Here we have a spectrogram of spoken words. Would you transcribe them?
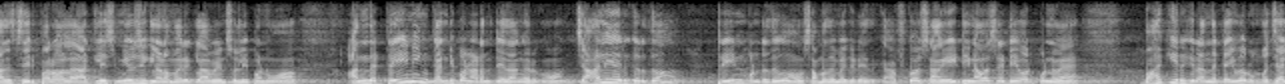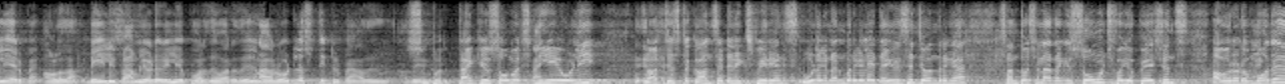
அது சரி பரவாயில்ல. அட்லீஸ்ட் மியூசிக்கில் நம்ம இருக்கலாமேன்னு சொல்லி பண்ணுவோம். அந்த ட்ரைனிங் கண்டிப்பாக நடந்துகிட்டே தாங்க இருக்கும். ஜாலியாக இருக்கிறதும் ட்ரெயின் பண்ணுறதுக்கும் சம்மந்தமே கிடையாது. அஃப்கோர்ஸ் நாங்கள் எயிட்டீன் ஹவர்ஸ் டே ஒர்க் பண்ணுவேன். பாக்கி இருக்கிற அந்த டைமில் ரொம்ப ஜாலியாக இருப்பேன். அவ்வளோதான் டெய்லி ஃபேமிலியோட வெளியே போகிறது வர்றது. நான் ரோட்டில் சுற்றிட்டு இருப்பேன். அது அது சூப்பர் தேங்க்யூ ஸோ மச் நீயே ஒளி. Not just a concert and experience ஊடக நண்பர்களே தயவு செஞ்சு வந்துருங்க. சந்தோஷனா thank you so much for your patience அவரோட மொத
